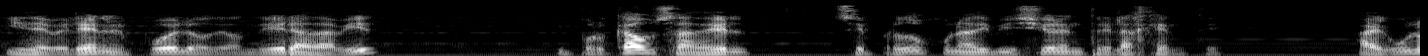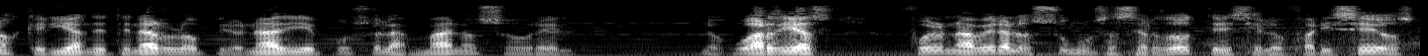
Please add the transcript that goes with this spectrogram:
y de Belén, el pueblo de donde era David? Y por causa de él se produjo una división entre la gente. Algunos querían detenerlo, pero nadie puso las manos sobre él. Los guardias fueron a ver a los sumos sacerdotes y a los fariseos,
